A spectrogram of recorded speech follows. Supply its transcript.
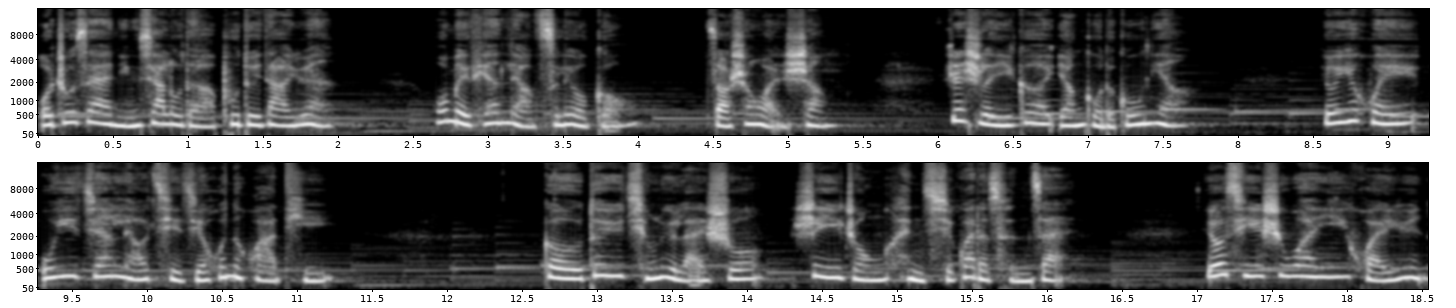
我住在宁夏路的部队大院，我每天两次遛狗，早上晚上，认识了一个养狗的姑娘。有一回无意间聊起结婚的话题。狗对于情侣来说是一种很奇怪的存在，尤其是万一怀孕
